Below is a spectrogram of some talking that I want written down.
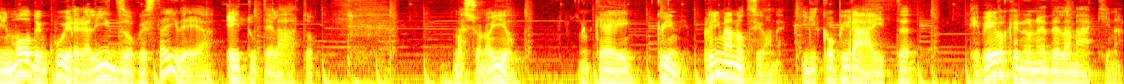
il modo in cui realizzo questa idea è tutelato. Ma sono io, ok? Quindi, prima nozione, il copyright è vero che non è della macchina,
